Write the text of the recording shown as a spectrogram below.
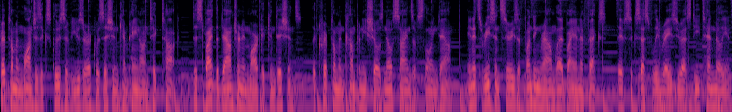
Kryptomon launches exclusive user acquisition campaign on TikTok. Despite the downturn in market conditions, the Kryptomon company shows no signs of slowing down. In its recent series of funding round led by NFX, they've successfully raised USD 10 million,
